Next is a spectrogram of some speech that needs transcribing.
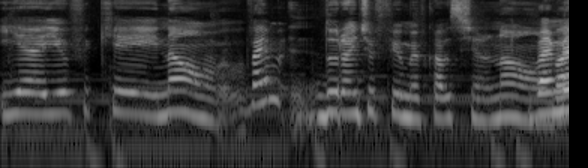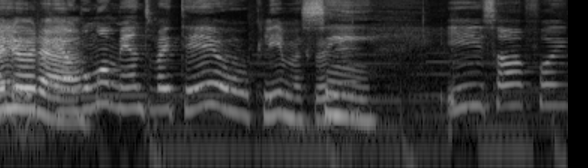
E aí eu fiquei, não, vai. Durante o filme eu ficava assistindo, não. Vai melhorar. Em algum momento vai ter o clima, Sim. E só foi.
